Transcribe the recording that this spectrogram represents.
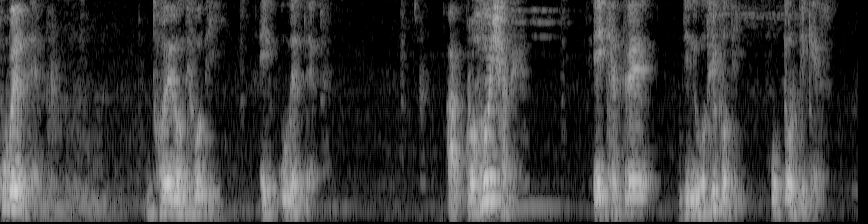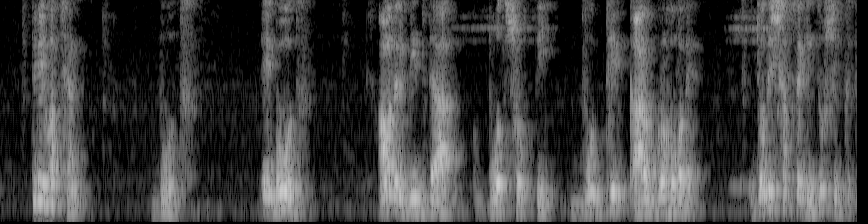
কুবের দেব ধনের অধিপতি এই কুবের দেব। আর গ্রহ হিসাবে এই ক্ষেত্রে যিনি অধিপতি, উত্তর দিকের, তিনি হচ্ছেন বুধ। এই বুধ আমাদের বিদ্যা, বোধ শক্তি, বুদ্ধির কারগ্রহ বলে জ্যোতিষশাস্ত্রে কিন্তু স্বীকৃত।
